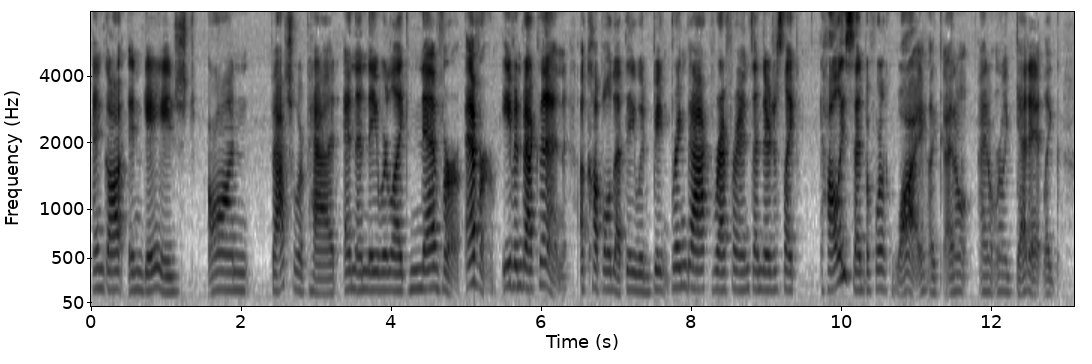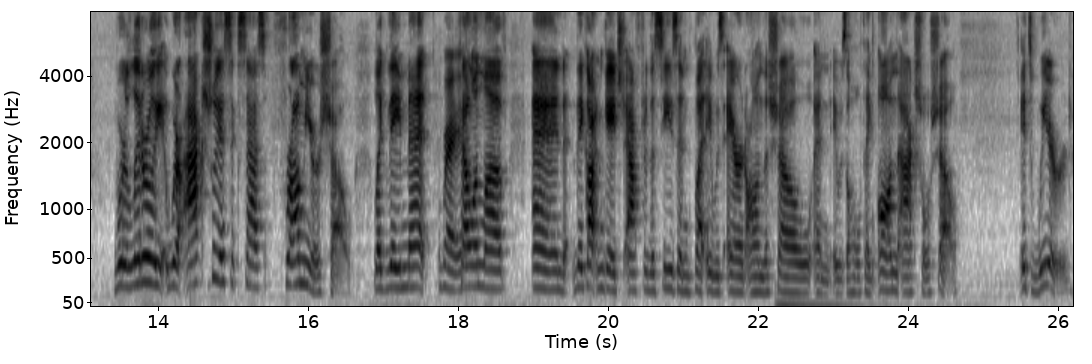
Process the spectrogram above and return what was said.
and got engaged on Bachelor Pad, and then they were like, never, ever, even back then, a couple that they would bring, bring back, reference, and they're just like, Holly said before, like, why? Like, I don't, I don't really get it. Like, we're literally, we're actually a success from your show. Like, they met, Right. fell in love and they got engaged after the season but it was aired on the show and it was a whole thing on the actual show it's weird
